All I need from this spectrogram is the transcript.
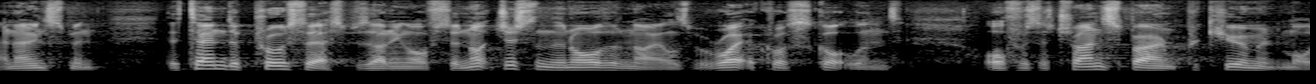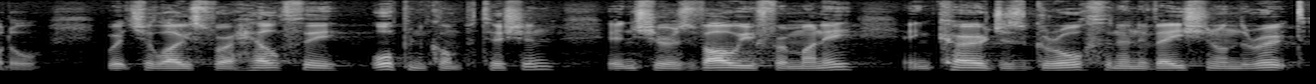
announcement. The tender process, presiding officer, not just in the Northern Isles, but right across Scotland, offers a transparent procurement model which allows for a healthy, open competition, it ensures value for money, it encourages growth and innovation on the route,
